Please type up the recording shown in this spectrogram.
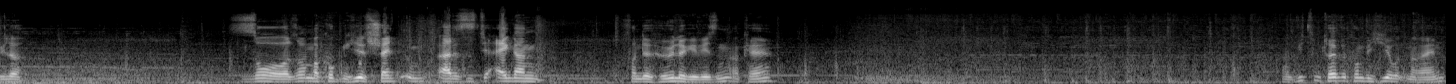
Viele. So, sollen wir mal gucken. Hier scheint. Ah, das ist der Eingang von der Höhle gewesen. Okay. Aber wie zum Teufel kommen wir hier unten rein?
